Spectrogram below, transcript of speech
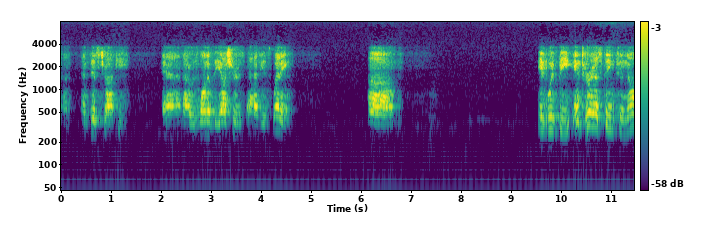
uh, and disc jockey. And I was one of the ushers his wedding. Um, it would be interesting to know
